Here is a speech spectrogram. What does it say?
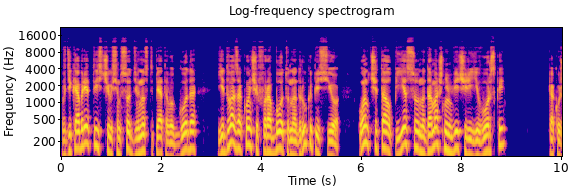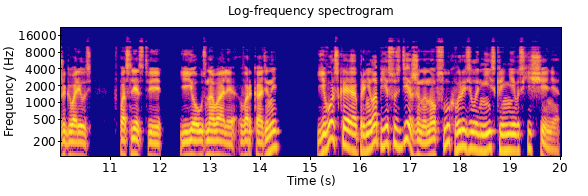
в декабре 1895 года, едва закончив работу над рукописью, он читал пьесу на домашнем вечере Еворской, как уже говорилось, впоследствии ее узнавали в Аркадиной, Еворская приняла пьесу сдержанно, но вслух выразила неискреннее восхищение.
